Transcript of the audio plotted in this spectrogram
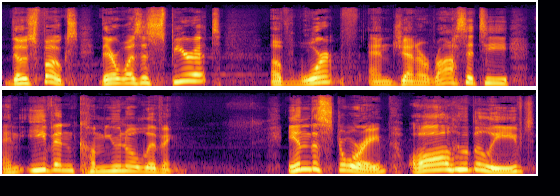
those folks, there was a spirit of warmth and generosity and even communal living. In the story, all who believed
